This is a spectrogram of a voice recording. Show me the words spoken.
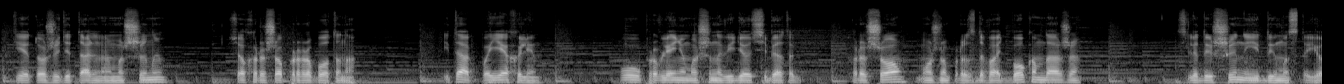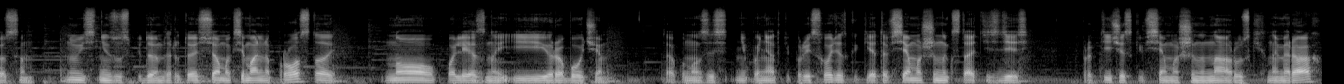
Такие тоже детальные машины. Все хорошо проработано. Итак, поехали. По управлению машина ведет себя так хорошо. Можно пораздавать боком даже следы шины и дым остается. Ну и снизу спидометр. То есть все максимально просто, но полезно и рабочее. Так, у нас здесь непонятки происходят. Какие-то все машины, кстати, здесь. Практически все машины на русских номерах.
